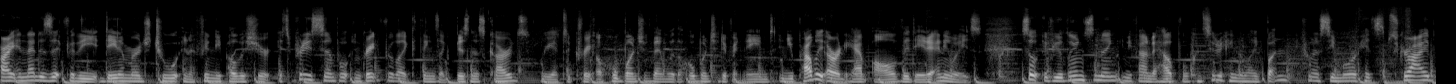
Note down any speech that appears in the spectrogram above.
All right, and that is it for the data merge tool in Affinity Publisher. It's pretty simple and great for like things like business cards, where you have to create a whole bunch of them with a whole bunch of different names, and you probably already have all of the data anyways. So if you learned something and you found it helpful, consider hitting the like button. If you want to see more, hit subscribe,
